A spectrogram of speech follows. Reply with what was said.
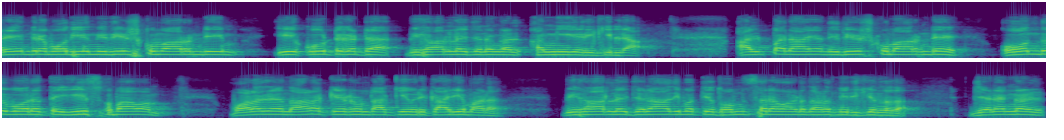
നരേന്ദ്രമോദിയും നിതീഷ് കുമാറിന്റെയും ഈ കൂട്ടുകെട്ട് ബീഹാറിലെ ജനങ്ങൾ അംഗീകരിക്കില്ല. അല്പനായ നിതീഷ് കുമാറിന്റെ ഓന്ത് പോലത്തെ ഈ സ്വഭാവം വളരെ നാണക്കേടുണ്ടാക്കിയ ഒരു കാര്യമാണ്. ബീഹാറിലെ ജനാധിപത്യ ധ്വംസനമാണ് നടന്നിരിക്കുന്നത്. ജനങ്ങൾ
